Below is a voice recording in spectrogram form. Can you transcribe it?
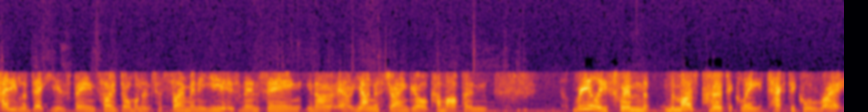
Katie Ledecky has been so dominant for so many years, and then seeing you know our young Australian girl come up and really swim the, the most perfectly tactical race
